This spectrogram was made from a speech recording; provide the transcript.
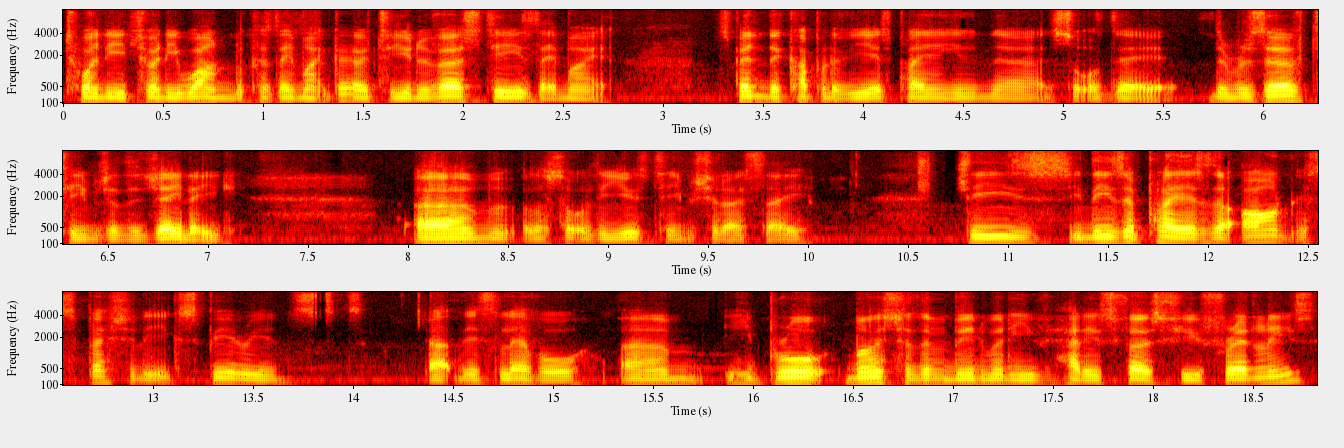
20, 21, because they might go to universities, they might spend a couple of years playing in the sort of the, the reserve teams of the J League, um, or sort of the youth team, should I say. These these are players that aren't especially experienced at this level. Um, he brought most of them in when he had his first few friendlies,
